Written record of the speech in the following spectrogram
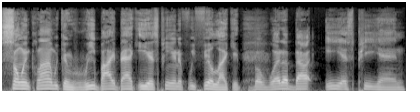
so inclined, we can rebuy back ESPN if we feel like it. But what about ESPN?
